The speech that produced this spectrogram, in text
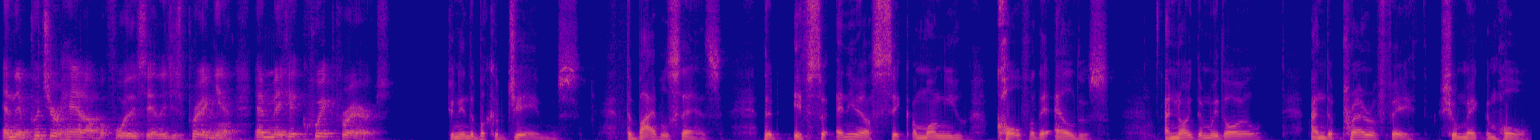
And then put your hand out before they say, they just pray again and make it quick prayers. And in the book of James, the Bible says that if so, any are sick among you, call for the elders, anoint them with oil, and the prayer of faith shall make them whole.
